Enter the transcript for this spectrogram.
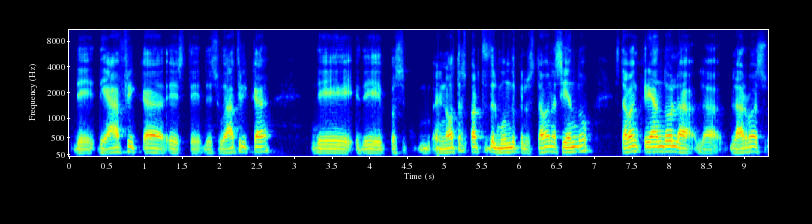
de, de África, este, de Sudáfrica, de, de, pues, en otras partes del mundo que lo estaban haciendo, estaban creando las larvas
